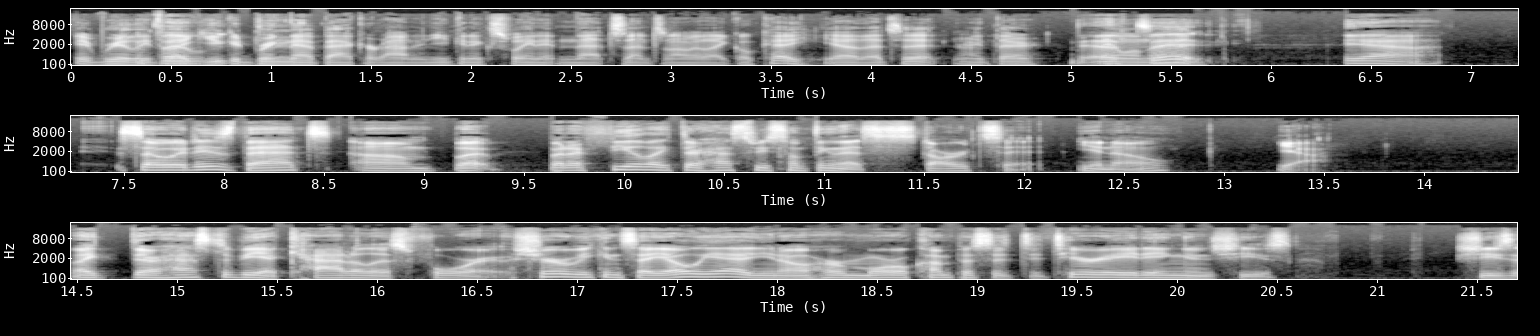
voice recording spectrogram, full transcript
it really like you could bring that back around and you can explain it in that sense, and I was like, okay, yeah, that's it right there. That's it. Yeah. So it is that, um, but but I feel like there has to be something that starts it. You know. Yeah. Like there has to be a catalyst for it. Sure, we can say, oh yeah, you know, her moral compass is deteriorating and she's she's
